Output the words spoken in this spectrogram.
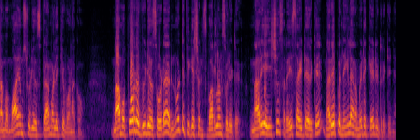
நம்ம மாயம் ஸ்டுடியோஸ் ஃபேமிலிக்கு வணக்கம். நாம் போடுற வீடியோஸோட நோட்டிஃபிகேஷன்ஸ் வரலன்னு சொல்லிட்டு நிறைய இஷ்யூஸ் ரைஸ் ஆகிட்டே இருக்குது நிறைய பேர் நீங்களே நம்மகிட்ட கேட்டுட்ருக்கீங்க.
